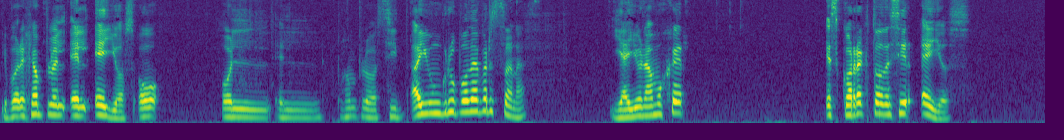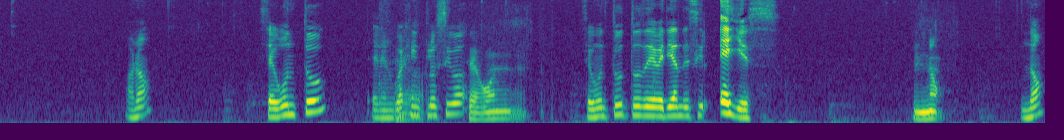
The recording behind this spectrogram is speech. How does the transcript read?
Y por ejemplo, el, el ellos o, o el, el- Por ejemplo, si hay un grupo de personas y hay una mujer, es correcto decir ellos. ¿O no? Según tú, el lenguaje Pero inclusivo Según. según tú, tú deberían decir ellos, No. ¿no?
